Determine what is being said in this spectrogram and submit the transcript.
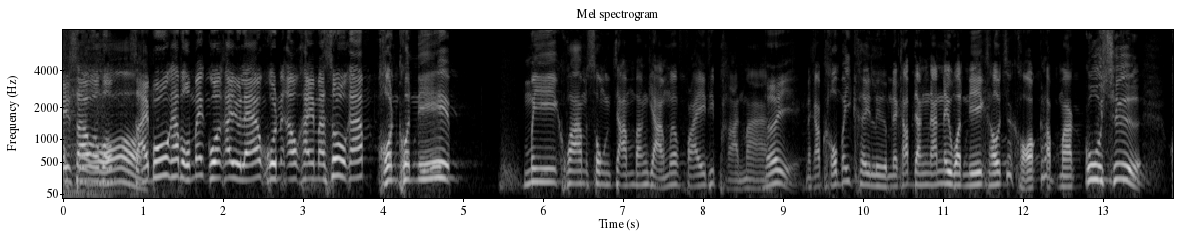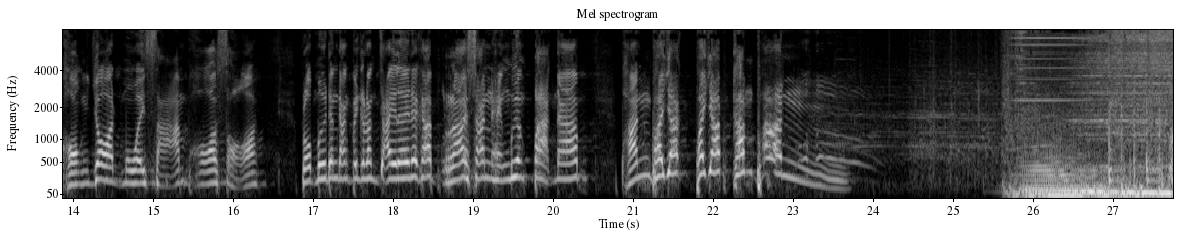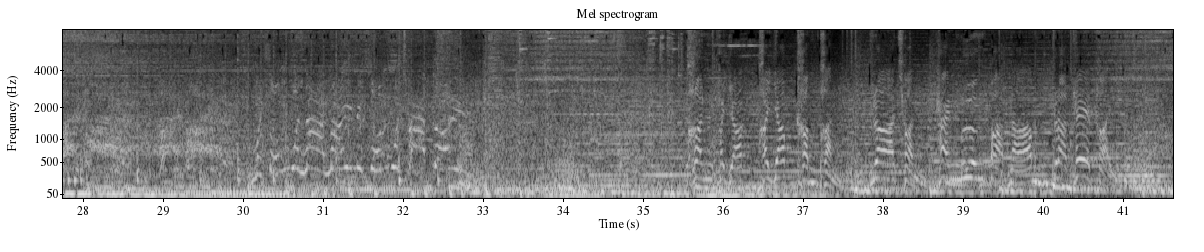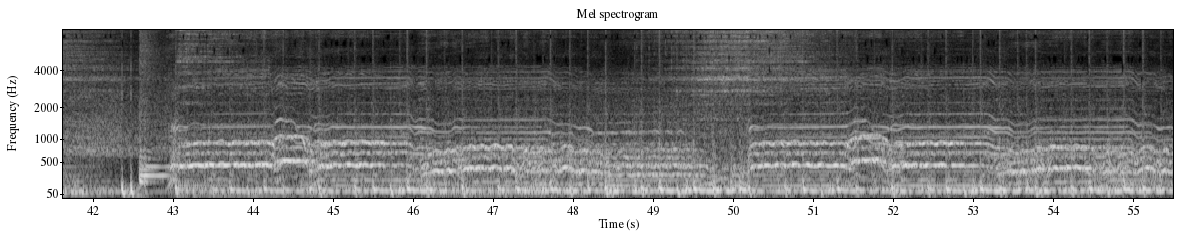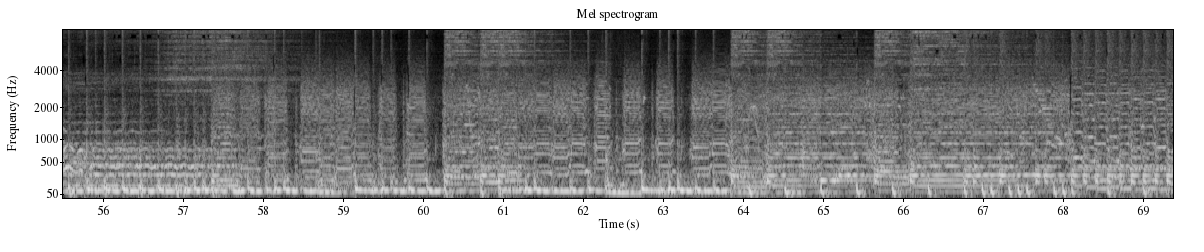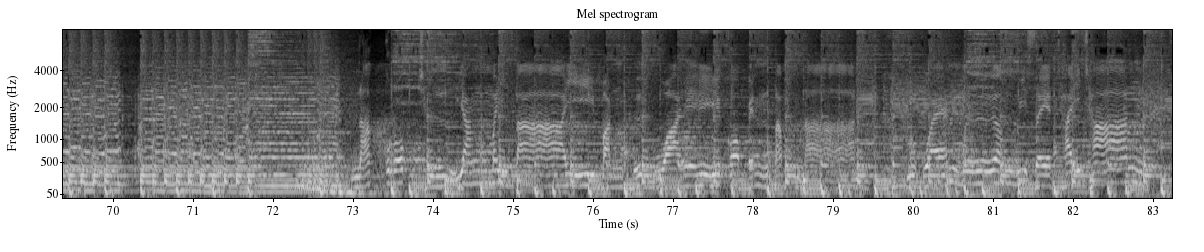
ไพเซากับผมโอ้สายบูครับผมไม่กลัวใครอยู่แล้ว คุณเอาใครมาสู้ครับ คนคนนี้มีความทรงจำบางอย่างเมื่อไฟท์ที่ผ่านมาเฮ้ย นะครับเขาไม่เคยลืมนะครับ ดังนั้นในวันนี้เขาจะขอกลับมากู้ชื่อของยอดมวยสามพศปรบมือดัง ๆ เป็นกำลังใจเลยนะครับ ราชันแห่งเมืองปากน้ำพันพยักพยับคำพันธ์ ไม่สนว่าชาติใดพันพยักพยับคำพัน ราชันแห่งเมืองปากน้ำประเทศไทย นักรบชื่อยังไม่ตายบันทึกไว้ก็เป็นตำนานอยู่แหวนเมืองวิเศษชัยชาญ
